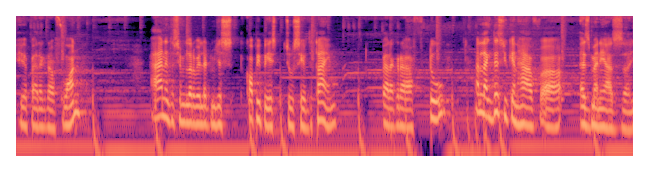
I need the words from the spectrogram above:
here paragraph 1 and in the similar way let me just copy paste to save the time. Paragraph 2 and like this you can have uh, as many as uh,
